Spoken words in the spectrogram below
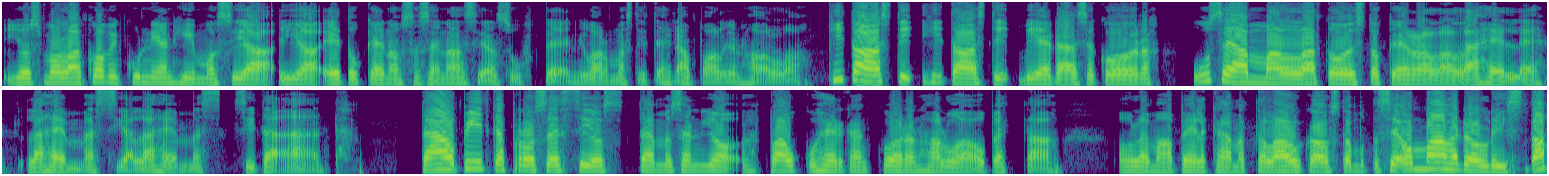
Jos me ollaan kovin kunnianhimoisia ja etukenossa sen asian suhteen, niin varmasti tehdään paljon hallaa. Hitaasti, hitaasti viedään se koira useammalla toistokerralla lähelle, lähemmäs ja lähemmäs sitä ääntä. Tämä on pitkä prosessi, jos tämmöisen jo paukkuherkän koiran haluaa opettaa olemaan pelkäämättä laukausta, mutta se on mahdollista.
